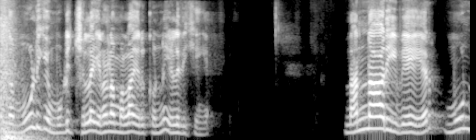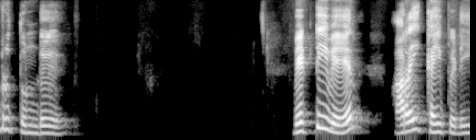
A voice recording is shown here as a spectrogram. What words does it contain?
அந்த மூலிகை முடிச்சில் என்னென்னமெல்லாம் இருக்குன்னு எழுதிக்கிங்க. நன்னாரி வேர் மூன்று துண்டு. வெட்டி வேர் அரை கைப்பிடி.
